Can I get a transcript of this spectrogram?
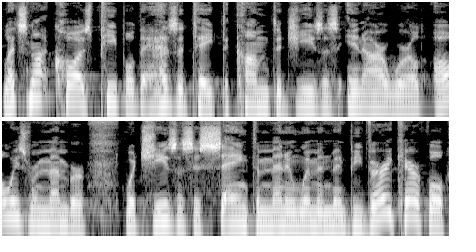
Let's not cause people to hesitate to come to Jesus in our world. Always remember what Jesus is saying to men and women and be very careful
